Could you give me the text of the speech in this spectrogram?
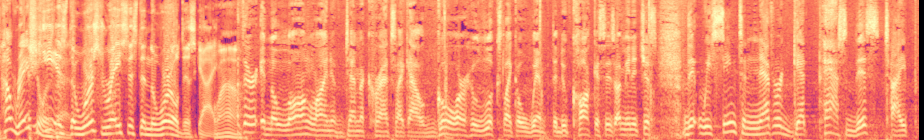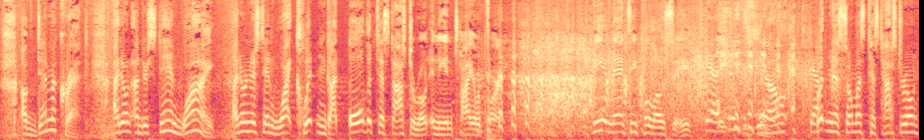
How racial he is is the worst racist in the world. This guy. Wow. Other in the long line of Democrats like Al Gore, who looks like a wimp, the Dukakis. I mean, it just that we seem to never get past this type of Democrat. I don't understand why. I don't understand why Clinton got all the testosterone in the entire party. he and Nancy Pelosi. Yeah, You know, Yeah. Clinton has so much testosterone.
